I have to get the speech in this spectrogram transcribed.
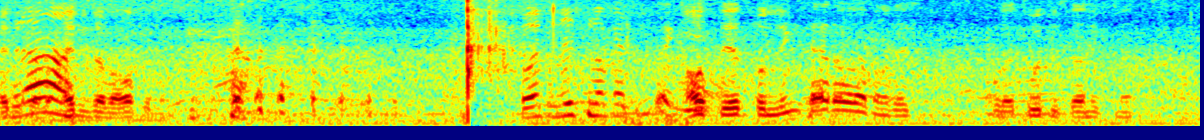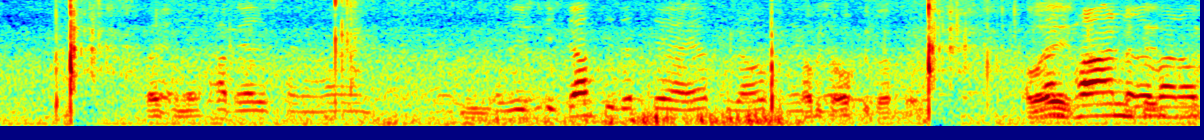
Hätte ich, aber- hätte ich aber auch gemacht. Ich wollte wissen, ob er drüber geht. Haust du jetzt von links her oder von rechts? Oder tut sich da nichts mehr? Weißt du noch? Hab ehrlich keine Ahnung. Also ich, ich dachte, dass der erste Lauf Habe ich auch gedacht. Aber Ein ey, paar andere den, waren auch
